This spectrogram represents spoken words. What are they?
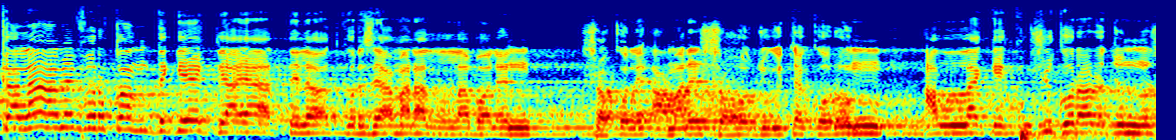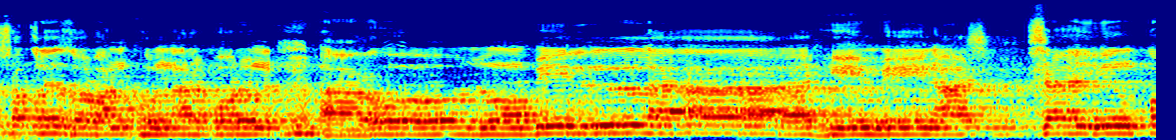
কালামে ফুরকান থেকে একটি আয়াত তেলাওয়াত করেছে। আমার আল্লাহ বলেন সকলে আমারে সহযোগিতা করুন, আল্লাহকে খুশি করার জন্য সকলে জবান খুলনার পড়ুন। মিনাশ শাইতানির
